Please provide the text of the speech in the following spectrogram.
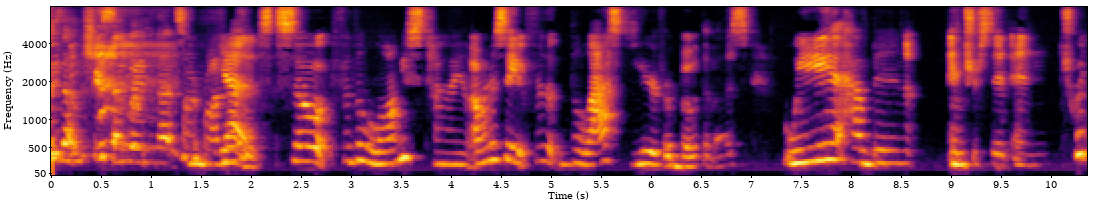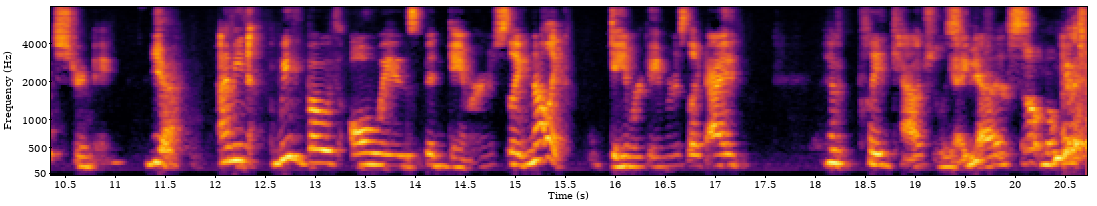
Is that should we segue into that sort of project? Yes. So for the longest time, I want to say for the, last year for both of us, we have been interested in Twitch streaming. Yeah. I mean, we've both always been gamers. Like not like gamer gamers. Like I have played casually, I Speak for guess.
